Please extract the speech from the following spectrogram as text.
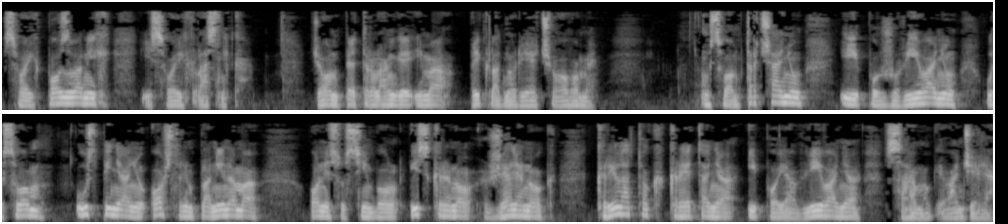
svojih pozvanih i svojih glasnika. John Peter Lange ima prikladnu riječ o ovome. U svom trčanju i požurivanju, u svom uspinjanju oštrim planinama, oni su simbol iskreno željenog, krilatog kretanja i pojavljivanja samog evanđelja.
